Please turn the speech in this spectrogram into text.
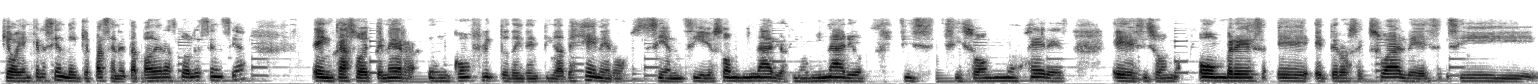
que vayan creciendo y que pasen etapa de la adolescencia en caso de tener un conflicto de identidad de género, si, ellos son binarios, no binarios, si, si son mujeres, eh, si son hombres eh, heterosexuales, si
